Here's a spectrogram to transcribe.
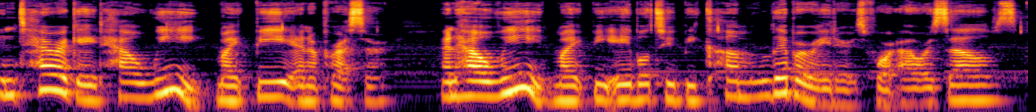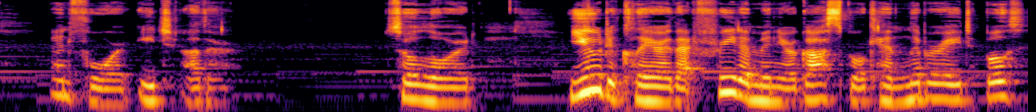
interrogate how we might be an oppressor and how we might be able to become liberators for ourselves and for each other. So, Lord, you declare that freedom in your gospel can liberate both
